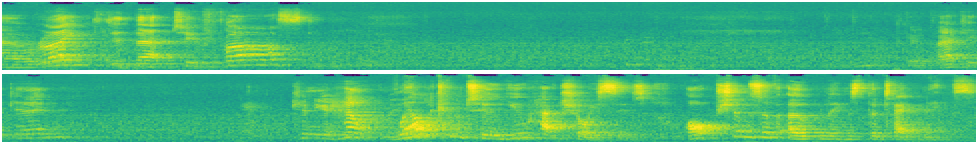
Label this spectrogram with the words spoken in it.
All right, did that too fast? Back again. Can you help me? Welcome to You Have Choices Options of Openings, the Techniques.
